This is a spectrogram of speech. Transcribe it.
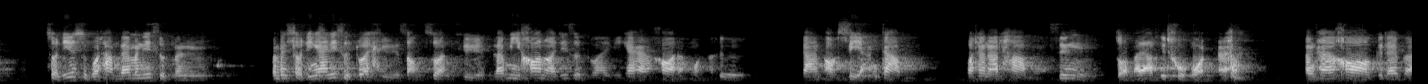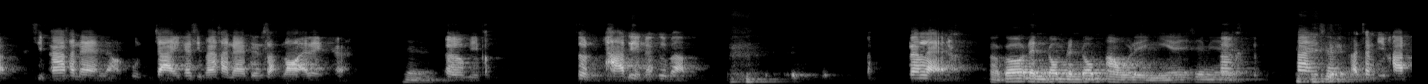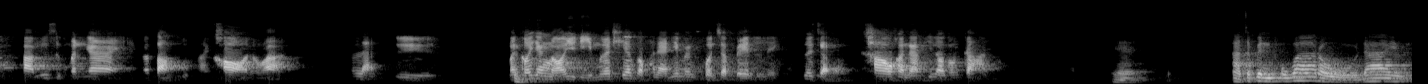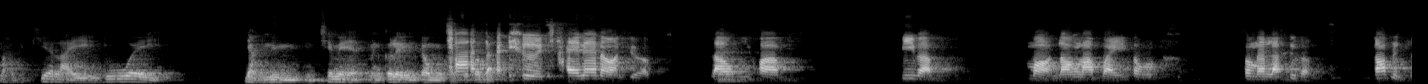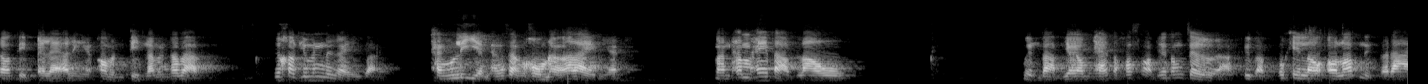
ส่วนที่รู้สึกว่าทำได้มากที่สุดมัน มันเป็นส่วนที่ง่ายที่สุดด้วยคือสองส่วนคือ แล้วมีข้อน้อยที่สุดด้วยมีแค่ห้าข้อทั้งหมดก็คือ การออกเสียงกับวัฒนธรรม ซึ่งตรวจมาแล้วคือถูกหมดนะทั้งห้าข้อก็ได้แบบสิบห้าคะแนนแล้วอุ่นใจแค่สิบห้าคะแนนเต็มสามร้อยอะไรอย่างเงี้ยฮะเออมีส่วน part อื่นก็คือแบบ นั่นแหละอ่าก็ random random เอาอะไรอย่างเงี้ยใช่ไหมเอฮะอใช่ใช่อาจจะมี part ความรู้สึกมันง่าย ก็ตอบถูกหลายข้อแต่ว่านั่น แหละคือ มันก็ยังน้อยอยู่ดีเมื่อเทียบกับคะแนนที่มันควรจะเป็นเลย เพื่อจะเข้าคณะที่เราต้องการฮะอาจจะเป็นเพราะว่าเราได้มหาวิทยาลัยด้วยอย่างหนึ่งใช่ไหมฮะมันก็เลยเรามีความใช่รู้สึกว่าแบบอันนี้คือใช่แน่นอนคือแบบเรามีความมีแบบหมอนรองรับไว้ตรง ตรงนั้นแล้วคือแบบรอบหนึ่งที่เราติดไปแล้วอะไรเงี้ยพอมันติดแล้วมันก็แบบด้วยความที่มันเหนื่อยจ้ะ ทั้งเรียนทั้งสังคมทั้งอะไรอย่างเงี้ย มันทำให้แบบเรา เหมือนแบบยอมแพ้ต่อข้อสอบที่ต้องเจออะคือแบบ โอเค เราเอารอบหนึ่งก็ได้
